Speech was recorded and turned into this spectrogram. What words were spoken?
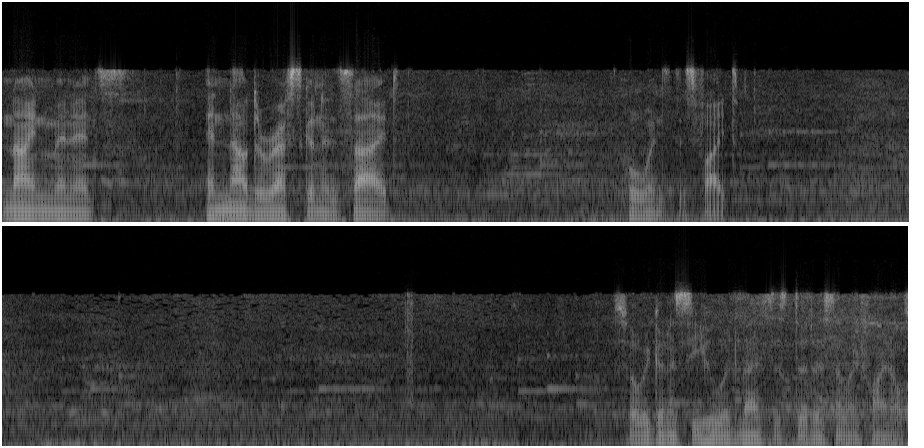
9 minutes. And now the ref's gonna decide who wins this fight. So we're gonna see who advances to the semifinals.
